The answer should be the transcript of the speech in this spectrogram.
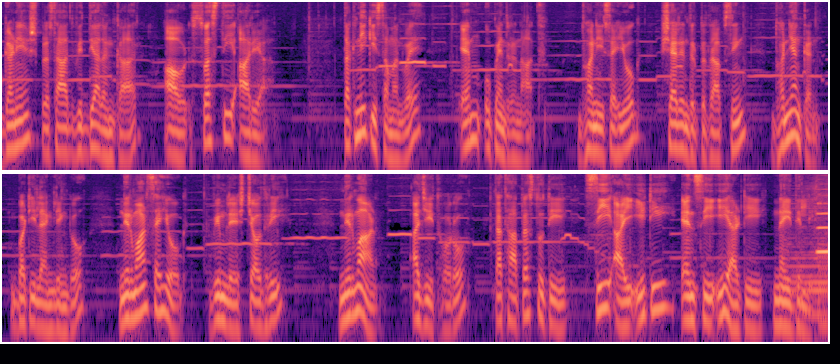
गणेश प्रसाद विद्यालंकार और स्वस्ति आर्या। तकनीकी समन्वय एम उपेंद्रनाथ। ध्वनि सहयोग शैलेंद्र प्रताप सिंह, ध्वनियांकन बटी लैंगलिंगडो, निर्माण सहयोग विमलेश चौधरी, निर्माण अजीत होरो, तथा प्रस्तुति C I E T N C E R T New Delhi.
